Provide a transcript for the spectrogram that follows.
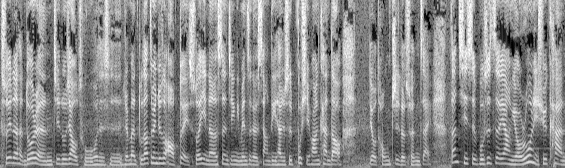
所以呢，很多人基督教徒或者是人们读到这边就说哦对，所以呢，圣经里面这个上帝他就是不喜欢看到。有同志的存在，但其实不是这样哟。如果你去看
